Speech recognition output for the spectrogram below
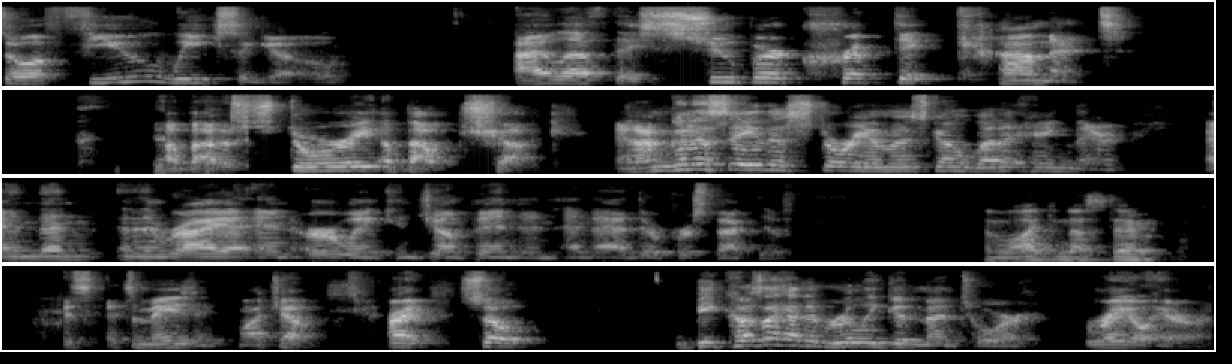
So a few weeks ago, I left a super cryptic comment about a story about Chuck. And I'm gonna say this story, I'm just gonna let it hang there. And then and then Raya and Erwin can jump in and, and add their perspective. Enlighten us, Tim. It's it's amazing. Watch out. All right. So because I had a really good mentor, Ray O'Hara,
